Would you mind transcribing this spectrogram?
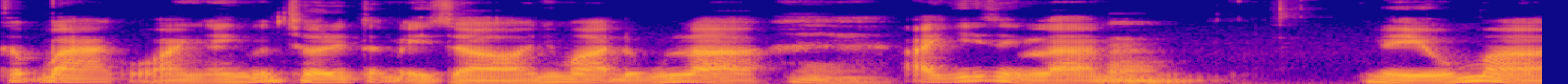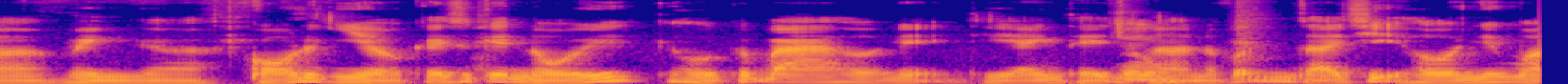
cấp 3 của anh anh vẫn chơi đến tận bây giờ. Nhưng mà đúng là Ừ. anh nghĩ rằng là Vâng. nếu mà mình có được nhiều cái sự kết nối cái hồi cấp 3 hơn ấy thì anh thấy rằng là nó vẫn giá trị hơn. Nhưng mà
